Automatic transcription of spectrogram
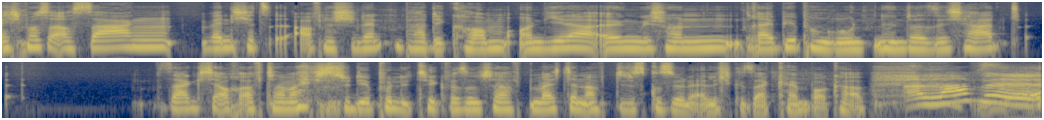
Ich muss auch sagen, wenn ich jetzt auf eine Studentenparty komme und jeder irgendwie schon drei Bierpongrunden hinter sich hat, sage ich auch öfter mal, ich studiere Politikwissenschaften, weil ich dann auf die Diskussion ehrlich gesagt keinen Bock habe. I love it.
